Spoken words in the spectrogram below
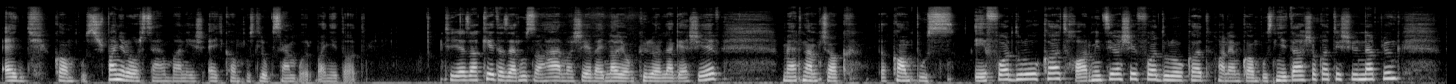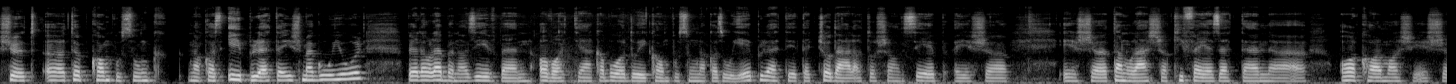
egy kampusz Spanyolországban és egy kampusz Luxemburgban nyitott. Úgyhogy ez a 2023-as év egy nagyon különleges év, mert nem csak kampusz évfordulókat, 30 éves évfordulókat, hanem kampusz is ünneplünk, sőt, több kampuszunknak az épülete is megújul. Például ebben az évben avatják a bordói kampuszunknak az új épületét, egy csodálatosan szép és, és tanulásra kifejezetten alkalmas és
